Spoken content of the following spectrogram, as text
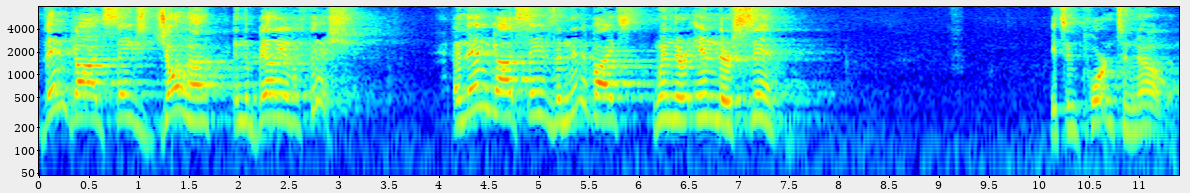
Then God saves Jonah in the belly of a fish. And then God saves the Ninevites when they're in their sin. It's important to know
